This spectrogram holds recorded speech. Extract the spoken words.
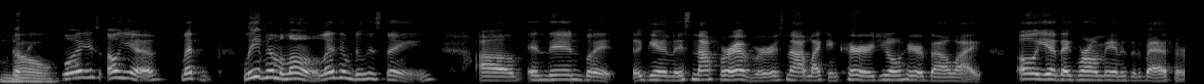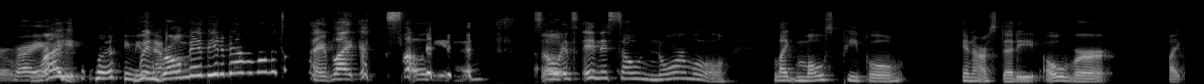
No boys. Oh yeah, let leave him alone. Let him do his thing. Um, and then, but again, it's not forever. It's not like encouraged. You don't hear about like, oh yeah, that grown man is in the bathroom, right? Right. when grown men be in the bathroom all the time. Like so, oh, yeah. so oh. it's and it's so normal. Like most people in our study, over like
